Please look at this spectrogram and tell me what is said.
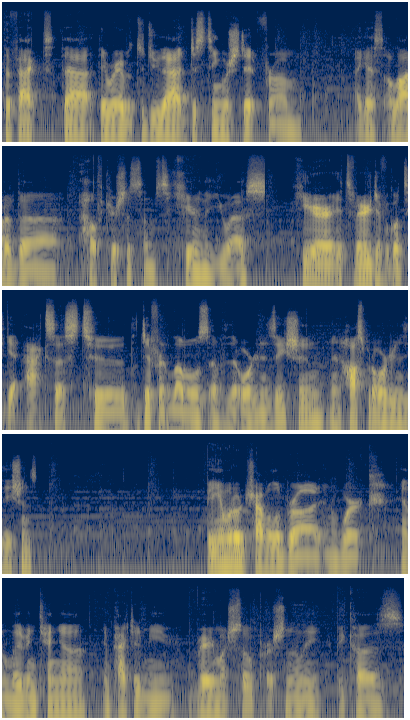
the fact that they were able to do that distinguished it from, I guess, a lot of the healthcare systems here in the US. Here, it's very difficult to get access to the different levels of the organization and hospital organizations being able to travel abroad and work and live in Kenya impacted me very much so personally because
